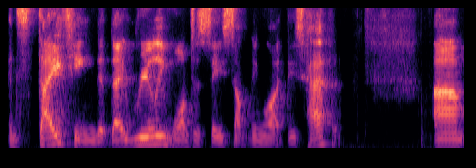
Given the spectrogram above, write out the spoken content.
and stating that they really want to see something like this happen. Um,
